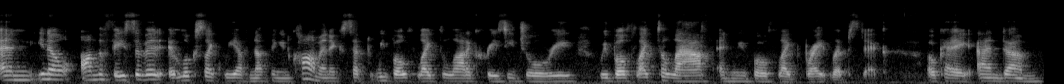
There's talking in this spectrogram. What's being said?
And you know, on the face of it, it looks like we have nothing in common except we both liked a lot of crazy jewelry. We both like to laugh and we both like bright lipstick. Okay? And um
